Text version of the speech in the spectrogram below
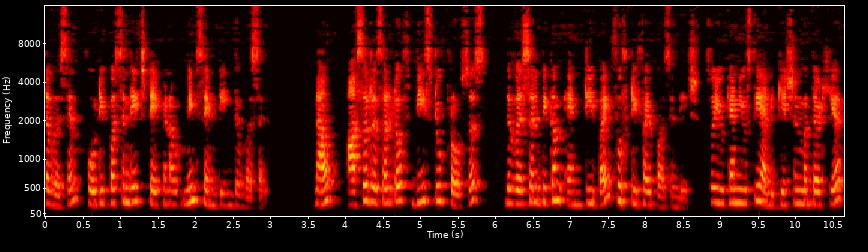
the vessel. 40 percentage taken out means emptying the vessel. Now as a result of these two process, the vessel become empty by 55 percentage. So you can use the alligation method here.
